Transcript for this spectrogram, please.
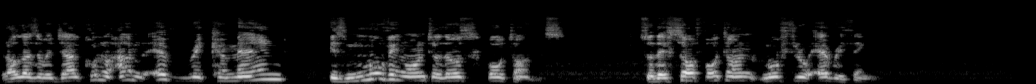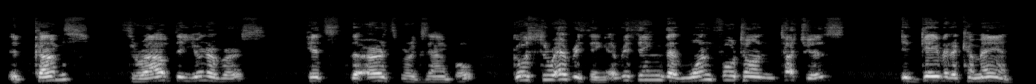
That Allah kullu amr every command is moving on to those photons. So they saw photon move through everything. It comes throughout the universe, hits the earth for example, goes through everything. Everything that one photon touches it gave it a command.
